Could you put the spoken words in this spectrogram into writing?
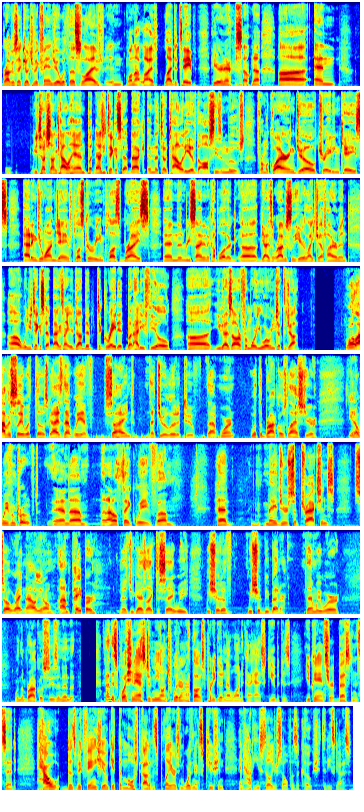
Broncos head coach Vic Fangio with us live in well, not live, live to tape here in Arizona, uh, and you touched on Callahan, but now as you take a step back in the totality of the offseason moves from acquiring Joe, trading Case, adding Ja'Wuan James, plus Kareem, plus Bryce, and then re signing a couple other uh, guys that were obviously here, like Jeff Heuerman. Uh, when you take a step back, it's not your job to, to grade it, but how do you feel uh, you guys are from where you were when you took the job? Well, obviously, with those guys that we have signed that you alluded to that weren't with the Broncos last year, you know, we've improved. And um, and I don't think we've um, had major subtractions. So right now, you know, on paper, as you guys like to say, we we should have we should be better than we were when the Broncos season ended. I got this question asked of me on Twitter, and I thought it was pretty good, and I wanted to kind of ask you because you can answer it best. And it said, "How does Vic Fangio get the most out of his players more than execution, and how do you sell yourself as a coach to these guys?"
